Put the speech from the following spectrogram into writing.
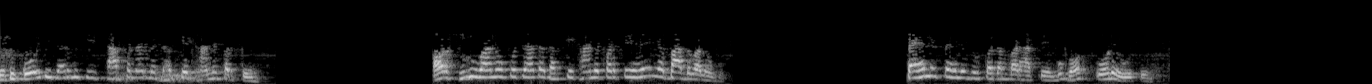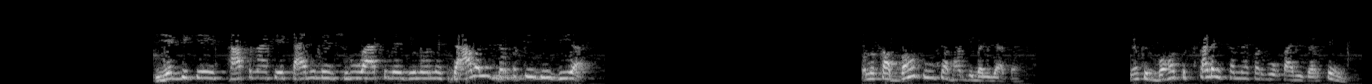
क्योंकि कोई भी धर्म की स्थापना में धक्के खाने पड़ते हैं। और शुरू वालों को ज़्यादा धक्के खाने पड़ते हैं या बाद वालों को? पहले पहले जो कदम बढ़ाते हैं, वो बहुत थोड़े होते हैं। यज्ञ के स्थापना के कार्य में, शुरुआत में जिन्होंने चावल दंपति भी दिया, उनका बहुत ऊँचा भाग्य बन जाता है। क्योंकि बहुत कड़े समय पर वो कार्य करते हैं।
